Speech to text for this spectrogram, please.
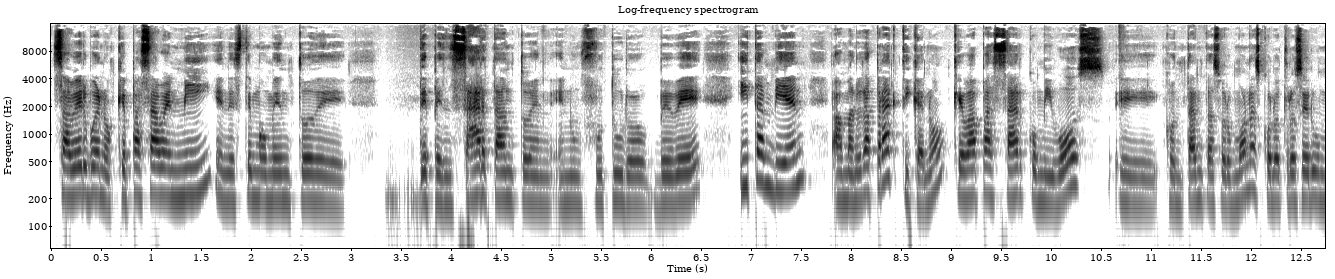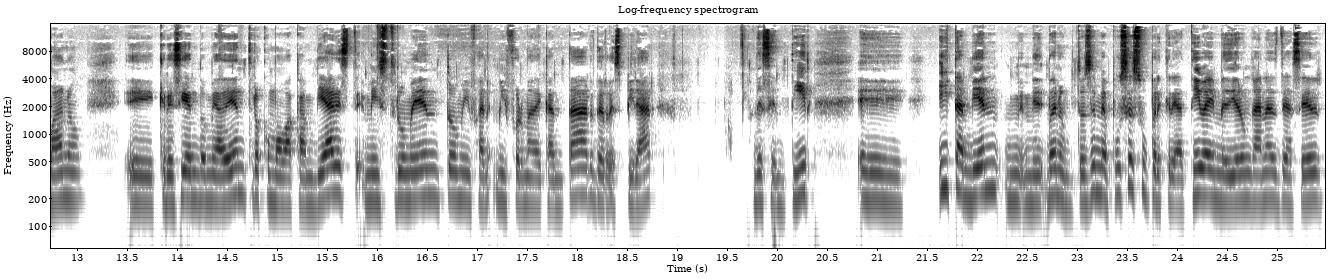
saber, bueno, qué pasaba en mí en este momento de, de pensar tanto en, en, un futuro bebé y también a manera práctica, ¿no? ¿Qué va a pasar con mi voz, eh, con tantas hormonas, con otro ser humano eh, creciéndome adentro? ¿Cómo va a cambiar este, mi instrumento, mi, mi forma de cantar, de respirar? de sentir y también, me, bueno, entonces me puse súper creativa y me dieron ganas de hacer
